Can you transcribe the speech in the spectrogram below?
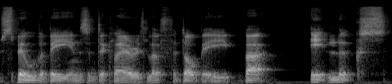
spill the beans and declare his love for Dobby, but it looks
